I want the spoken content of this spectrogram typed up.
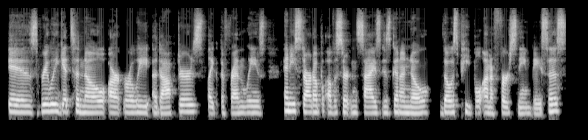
is really get to know our early adopters, like the friendlies. Any startup of a certain size is going to know those people on a first name basis.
